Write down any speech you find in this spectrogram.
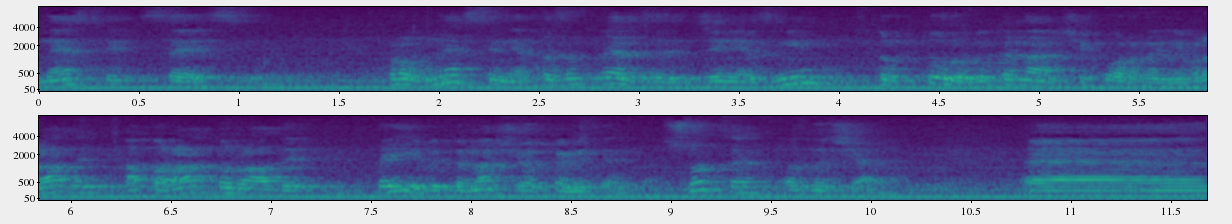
внести в сесію про внесення та затвердження змін в структуру виконавчих органів ради, апарату ради та її виконавчого комітету. Що це означає? Е,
